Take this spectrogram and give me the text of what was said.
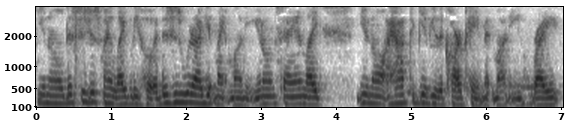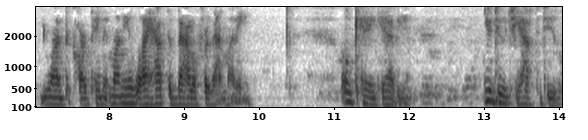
you know, this is just my livelihood. This is where I get my money. You know what I'm saying? Like, you know, I have to give you the car payment money, right? You want the car payment money? Well, I have to battle for that money. Okay, Gabi. You do what you have to do.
